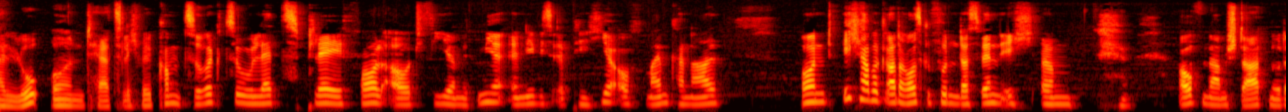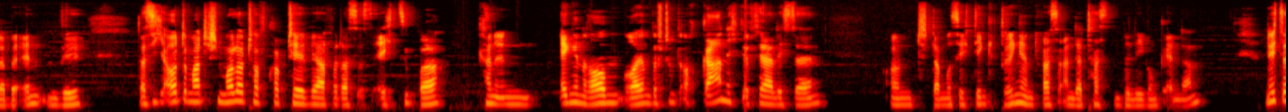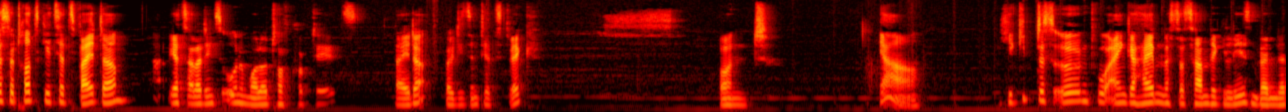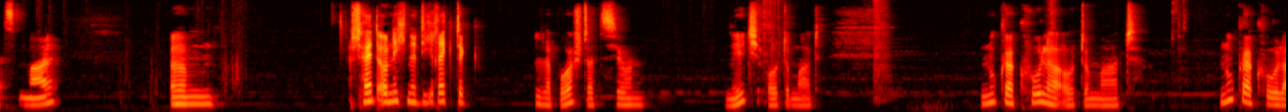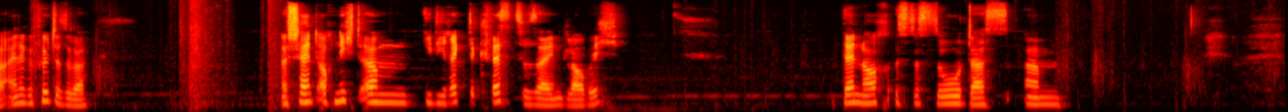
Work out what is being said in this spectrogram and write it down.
Hallo und herzlich willkommen zurück zu Let's Play Fallout 4 mit mir, Nevis LP, hier auf meinem Kanal. Und ich habe gerade herausgefunden, dass wenn ich ähm, Aufnahmen starten oder beenden will, dass ich automatisch einen Molotow-Cocktail werfe. Das ist echt super. Kann in engen Raum, Räumen bestimmt auch gar nicht gefährlich sein. Und da muss ich dringend was an der Tastenbelegung ändern. Nichtsdestotrotz geht es jetzt weiter. Jetzt allerdings ohne Molotow-Cocktails. Leider, weil die sind jetzt weg. Und ja, hier gibt es irgendwo ein Geheimnis, das haben wir gelesen beim letzten Mal. Ähm, scheint auch nicht eine direkte Laborstation. Milchautomat. Nuka-Cola-Automat. Nuka-Cola, eine gefüllte sogar. Es scheint auch nicht ähm, die direkte Quest zu sein, glaube ich. Dennoch ist es so, dass ähm,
